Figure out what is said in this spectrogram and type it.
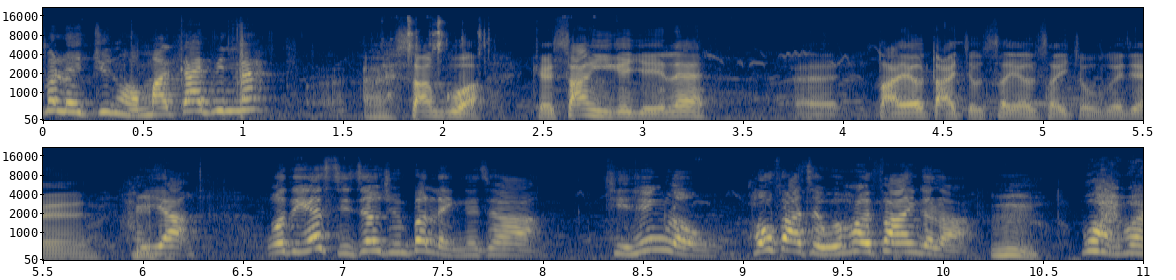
乜你轉行賣街邊咩？唉，三姑啊，其實生意嘅嘢咧，誒大有大做，細有細做嘅啫。係啊，我哋一時周轉不靈嘅咋。田興隆好快就會開翻㗎啦。嗯，喂喂，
